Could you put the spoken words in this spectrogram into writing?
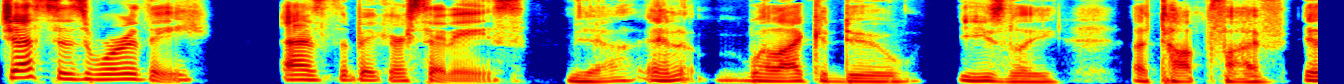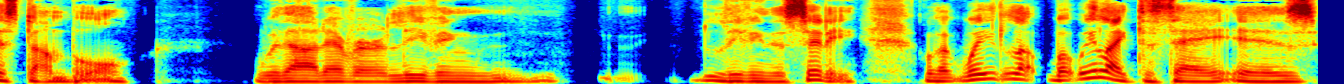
just as worthy as the bigger cities. Yeah. And well, I could do easily a top five Istanbul without ever leaving leaving the city. What we what we like to say is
